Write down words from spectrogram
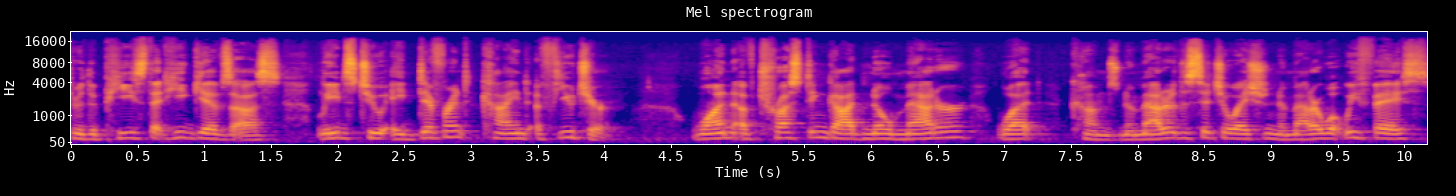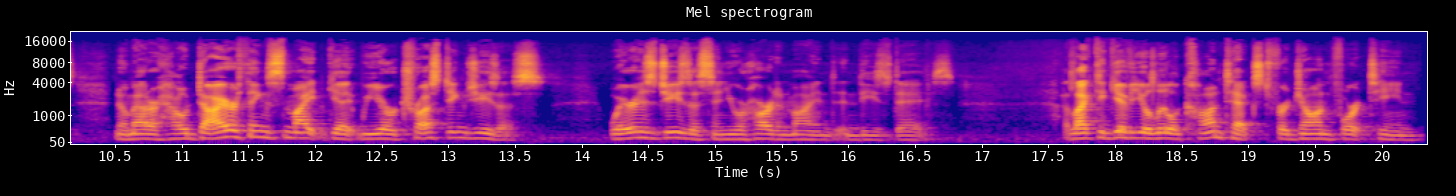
through the peace that he gives us leads to a different kind of future one of trusting God no matter what comes, no matter the situation, no matter what we face, no matter how dire things might get, we are trusting Jesus. Where is Jesus in your heart and mind in these days? I'd like to give you a little context for John 14.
